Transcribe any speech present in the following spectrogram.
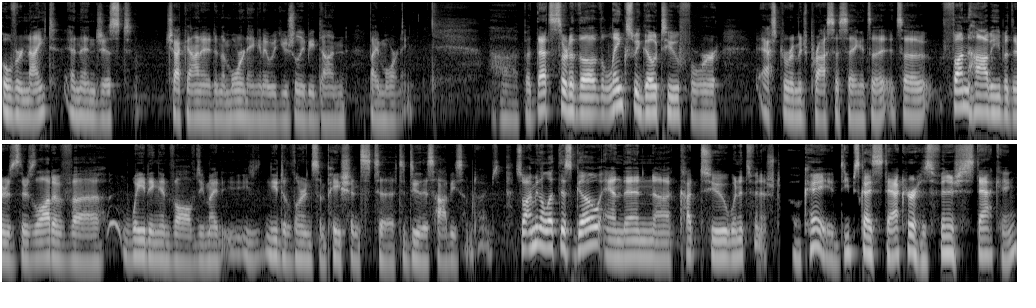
overnight and then just check on it in the morning, and it would usually be done by morning. Uh, but that's sort of the, the links we go to for astro image processing. It's a it's a fun hobby, but there's there's a lot of uh, waiting involved. You might you need to learn some patience to to do this hobby sometimes. So I'm going to let this go and then uh, cut to when it's finished. Okay, Deep Sky Stacker has finished stacking.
